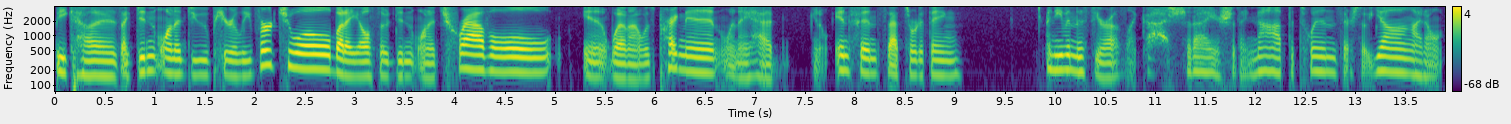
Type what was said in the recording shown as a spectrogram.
because I didn't want to do purely virtual, but I also didn't want to travel eh, when I was pregnant, when I had, you know, infants, that sort of thing. And even this year, I was like, gosh, should I or should I not? The twins, they're so young. I don't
